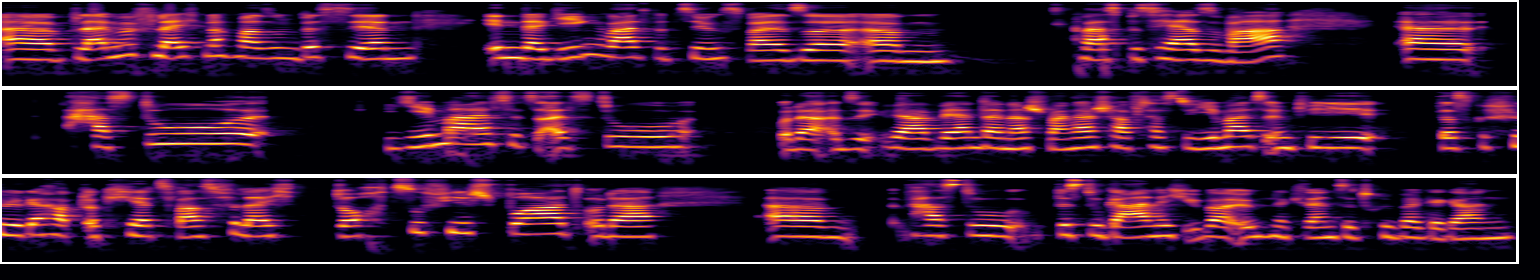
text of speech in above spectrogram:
Äh, bleiben wir vielleicht nochmal so ein bisschen in der Gegenwart, beziehungsweise ähm, was bisher so war. Äh, hast du jemals jetzt, als du oder also ja, während deiner Schwangerschaft, hast du jemals irgendwie das Gefühl gehabt, okay, jetzt war es vielleicht doch zu viel Sport oder ähm, hast du, bist du gar nicht über irgendeine Grenze drüber gegangen?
